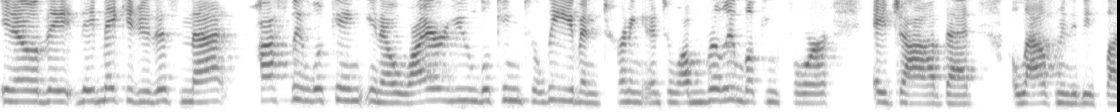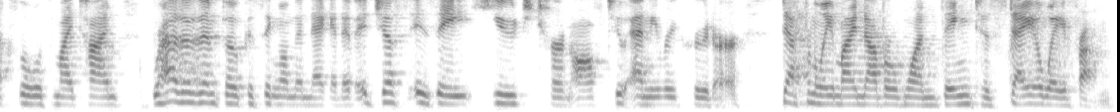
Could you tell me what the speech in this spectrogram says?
you know, they they make you do this and that, possibly looking, you know, why are you looking to leave and turning it into I'm really looking for a job that allows me to be flexible with my time rather than focusing on the negative. It just is a huge turn off to any recruiter. Definitely my number one thing to stay away from.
